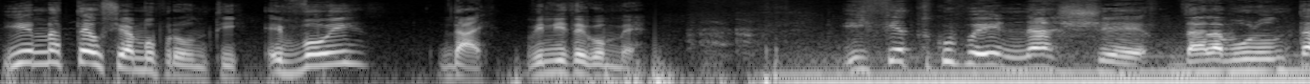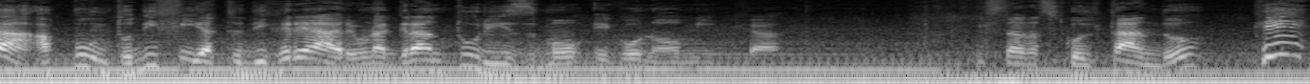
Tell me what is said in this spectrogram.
Io e Matteo siamo pronti, e voi? Dai, venite con me. Il Fiat Coupé nasce dalla volontà appunto di Fiat di creare una Gran Turismo economica state ascoltando? Che?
